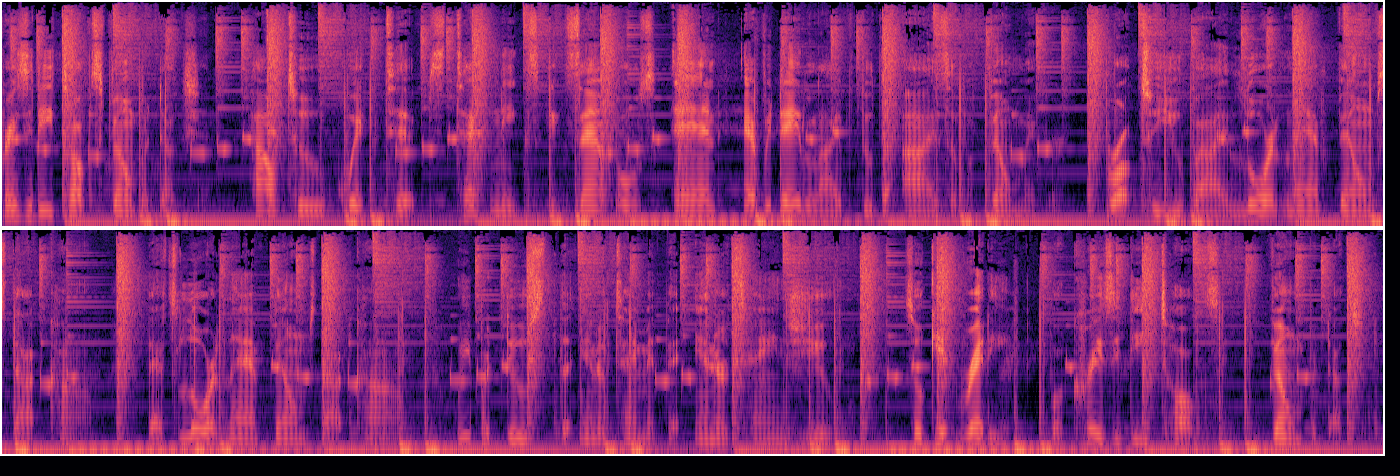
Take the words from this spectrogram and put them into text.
Crazy Dee talks film production, how to, quick tips, techniques, examples, and everyday life through the eyes of a filmmaker. Brought to you by LordlandFilms.com. That's LordlandFilms.com. We produce the entertainment that entertains you. So get ready for Crazy Dee Talks film production.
